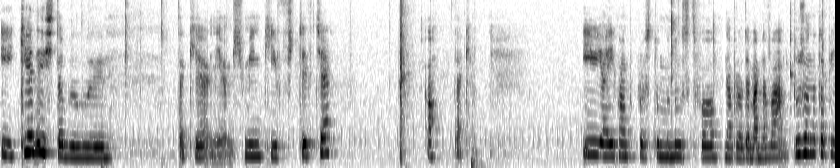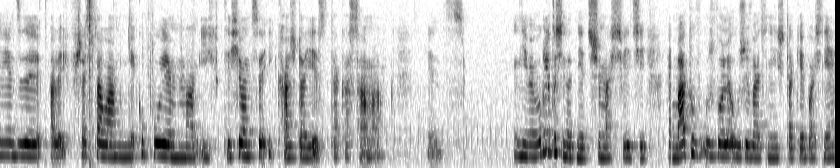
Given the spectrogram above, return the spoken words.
I kiedyś to były takie, nie wiem, szminki w sztywcie. O, takie. I ja ich mam po prostu mnóstwo. Naprawdę marnowałam dużo na to pieniędzy, ale przestałam, nie kupuję. Mam ich tysiące i każda jest taka sama. Więc nie wiem, w ogóle to się nad nie trzyma, świeci. Matów już wolę używać niż takie właśnie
